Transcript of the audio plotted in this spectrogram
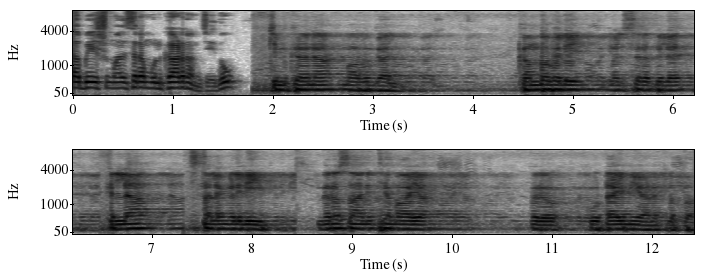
സബീഷ് മത്സരം ഉദ്ഘാടനം ചെയ്തു. ജിംഖാന മാവുങ്കാൽ കമ്പവലി മത്സരത്തിലെ എല്ലാ സ്ഥലങ്ങളിലെയും നിറസാന്നിധ്യമായ ഒരു കൂട്ടായ്മയാണ് ക്ലബ്ബ്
